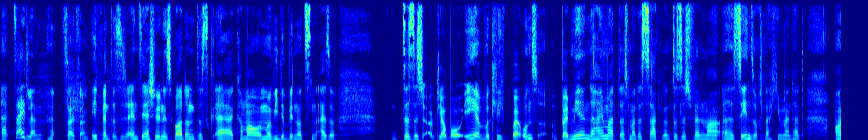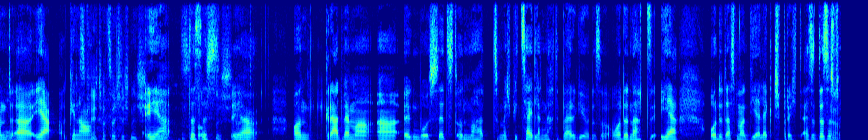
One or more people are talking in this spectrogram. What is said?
Äh, Zeitlang. Zeitlang? Ich finde, das ist ein sehr schönes Wort und das äh, kann man auch immer wieder benutzen. Also das ist, glaube auch eher wirklich bei uns, bei mir in der Heimat, dass man das sagt. Und das ist, wenn man äh, Sehnsucht nach jemand hat. Und oh, äh, ja, genau. Das kenne ich tatsächlich nicht. Ja, ja das, das ist, nicht, ja. Und gerade wenn man äh, irgendwo sitzt und man hat zum Beispiel zeitlang nach der Berge oder so, oder nach, ja, oder dass man Dialekt spricht. Also das ist, ja.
